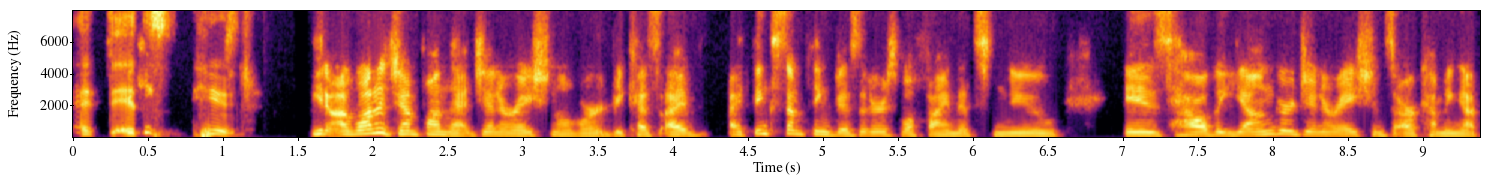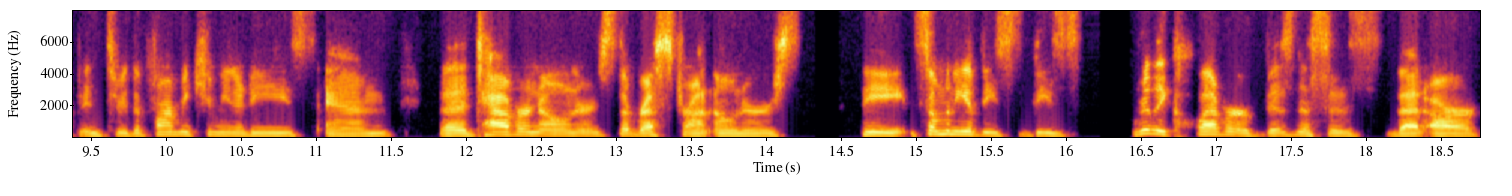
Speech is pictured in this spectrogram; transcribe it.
it, it's huge. You know i want to jump on that generational word because i i think something visitors will find that's new is how the younger generations are coming up in through the farming communities and the tavern owners the restaurant owners the so many of these these really clever businesses that are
